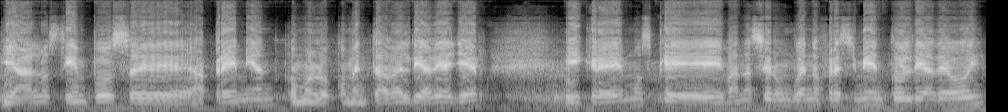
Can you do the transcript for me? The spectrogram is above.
Ya los tiempos eh, apremian, como lo comentaba el día de ayer, y creemos que van a ser un buen ofrecimiento el día de hoy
